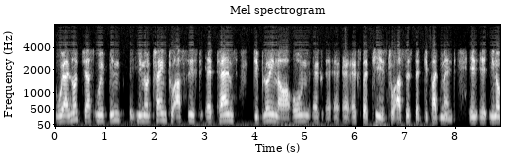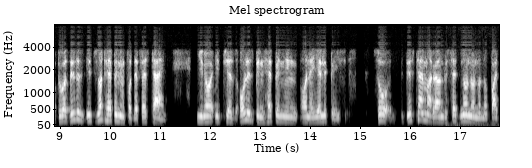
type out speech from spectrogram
we are not just, we've been, you know, trying to assist at times deploying our own ex- expertise to assist the department. You know, because this is, it's not happening for the first time. You know, it has always been happening on a yearly basis. So this time around, we said, no, no, no, no, but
